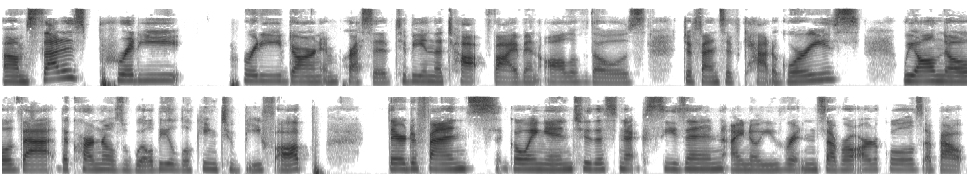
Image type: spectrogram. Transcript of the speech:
Um, so that is pretty, pretty darn impressive to be in the top five in all of those defensive categories. We all know that the Cardinals will be looking to beef up their defense going into this next season. I know you've written several articles about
